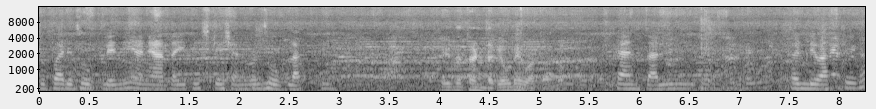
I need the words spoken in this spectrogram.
दुपारी झोपले नाही आणि आता इथे स्टेशनवर झोप लागते. थंड केवढे होता फॅन चालू नाही. थंडी वाजते का?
